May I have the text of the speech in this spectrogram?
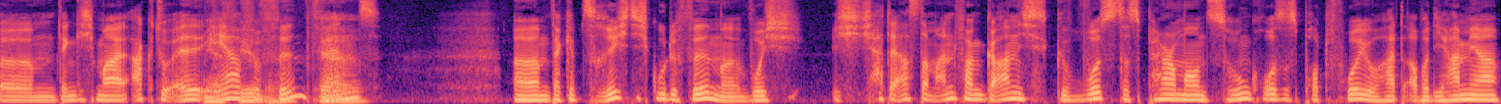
ähm, denke ich mal, aktuell Mehr eher Filme, für Filmfans. Ähm, da gibt es richtig gute Filme, wo ich. Ich hatte erst am Anfang gar nicht gewusst, dass Paramount so ein großes Portfolio hat, aber die haben ja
